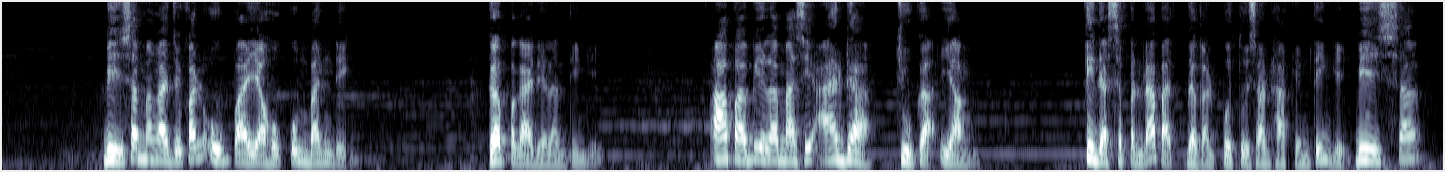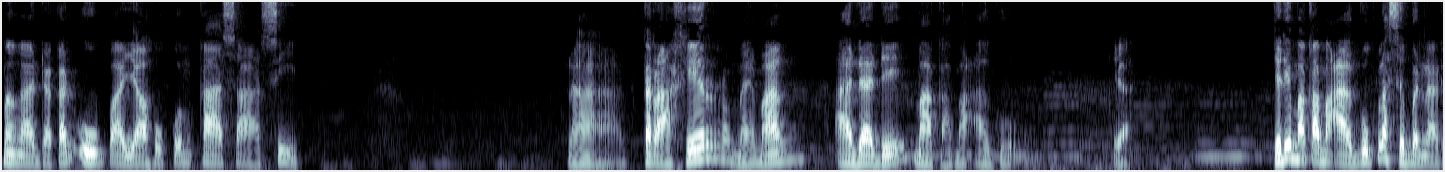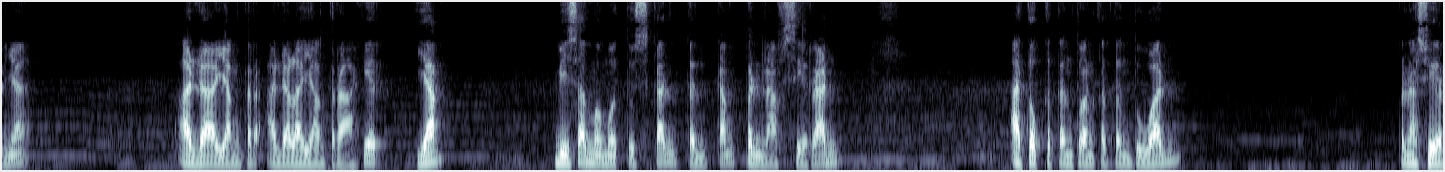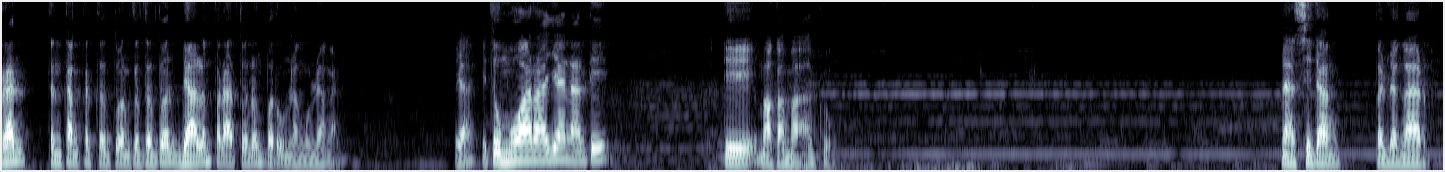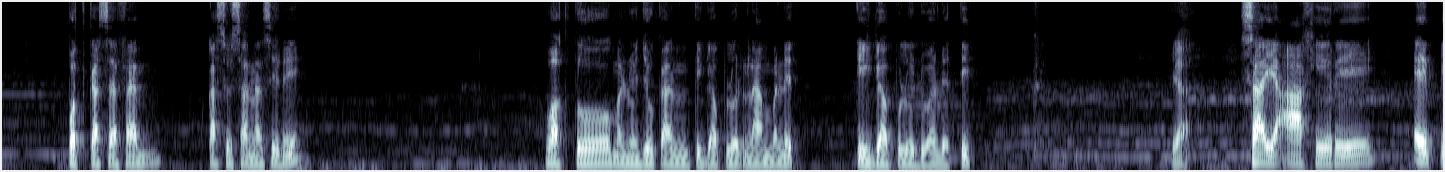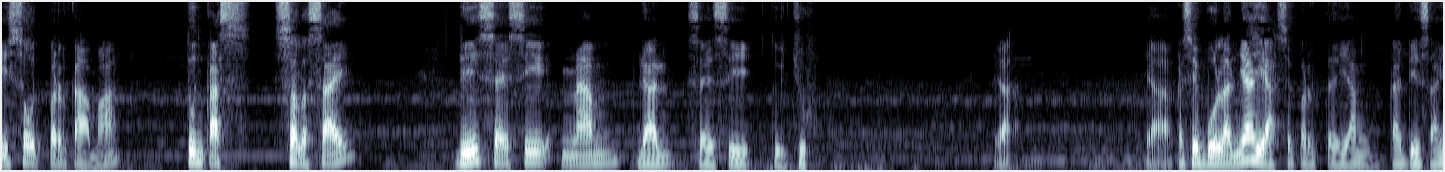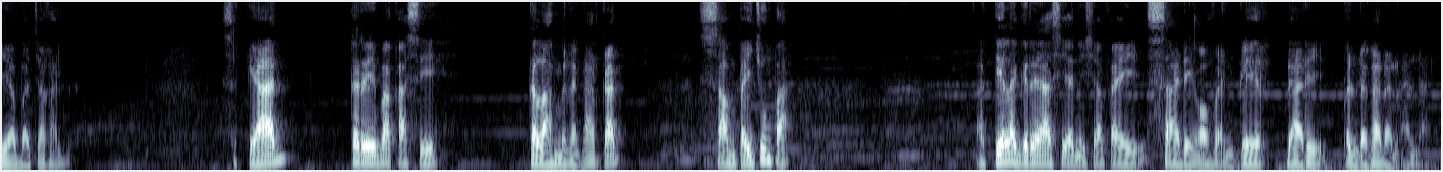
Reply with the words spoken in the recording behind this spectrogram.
bisa mengajukan upaya hukum banding ke pengadilan tinggi. Apabila masih ada juga yang tidak sependapat dengan putusan hakim tinggi, bisa mengadakan upaya hukum kasasi. Nah, terakhir memang ada di Mahkamah Agung. Ya. Jadi Mahkamah Agung lah sebenarnya ada yang ter, adalah yang terakhir yang bisa memutuskan tentang penafsiran atau ketentuan-ketentuan penafsiran tentang ketentuan-ketentuan dalam peraturan perundang-undangan. Ya, itu muaranya nanti di Mahkamah Agung. Nah, sidang pendengar podcast FM kasus sana sini waktu menunjukkan 36 menit 32 detik. Ya. Saya akhiri episode pertama tuntas selesai di sesi 6 dan sesi 7. Ya. Ya, kesimpulannya ya seperti yang tadi saya bacakan. Sekian, terima kasih telah mendengarkan. Sampai jumpa. Atila Greasiani Syafai signing off and clear dari pendengaran Anda.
